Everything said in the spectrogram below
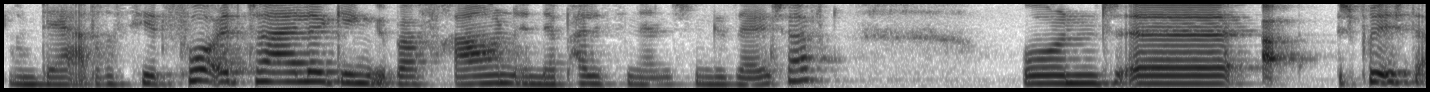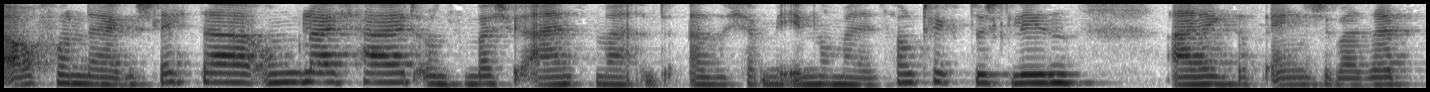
Und der adressiert Vorurteile gegenüber Frauen in der palästinensischen Gesellschaft. Und äh, spricht auch von der Geschlechterungleichheit. Und zum Beispiel eins, also ich habe mir eben nochmal den Songtext durchgelesen, allerdings auf Englisch übersetzt.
